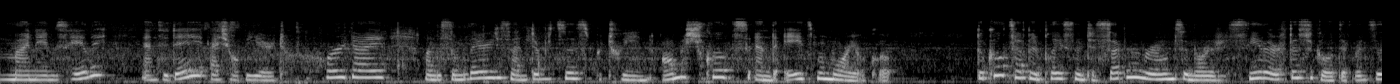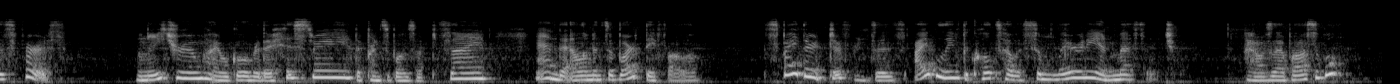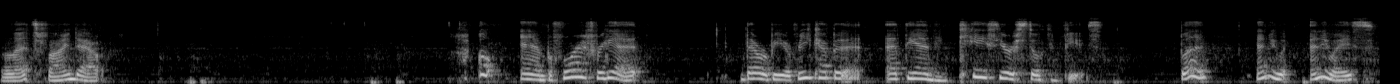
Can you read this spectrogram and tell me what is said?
My name is Haley, and today I shall be your tour guide on the similarities and differences between Amish quilts and the AIDS Memorial Quilt. The quilts have been placed into separate rooms in order to see their physical differences first. In each room, I will go over their history, the principles of design, and the elements of art they follow. Despite their differences, I believe the quilts have a similarity in message. How is that possible? Let's find out. Oh, and before I forget, there will be a recap at, the end in case you're still confused. But anyway, anyways,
